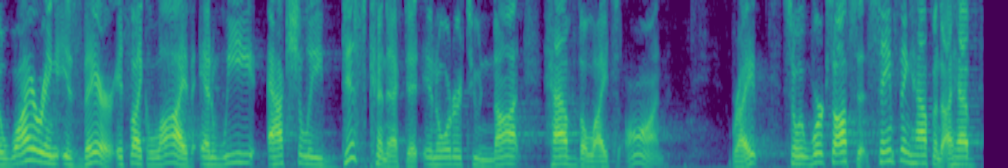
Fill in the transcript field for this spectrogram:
The wiring is there. It's like live, and we actually disconnect it in order to not have the lights on, right? So it works opposite. Same thing happened. I, have,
